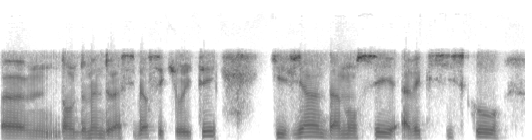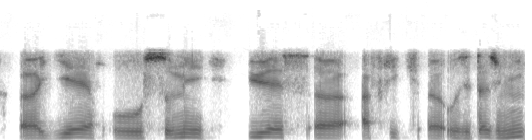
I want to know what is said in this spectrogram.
dans le domaine de la cybersécurité, qui vient d'annoncer avec Cisco hier au sommet US Afrique aux États-Unis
